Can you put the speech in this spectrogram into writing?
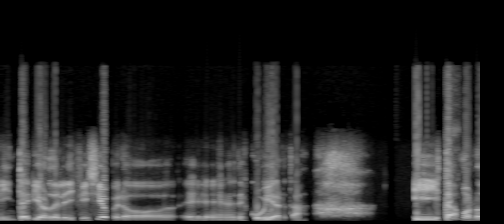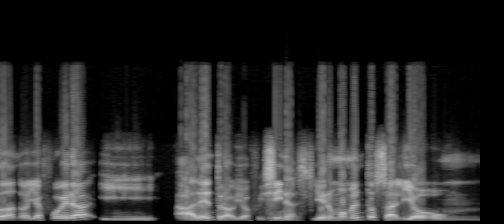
interior del edificio, pero eh, descubierta. Y estábamos rodando allá afuera y adentro había oficinas. Y en un momento salió un-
